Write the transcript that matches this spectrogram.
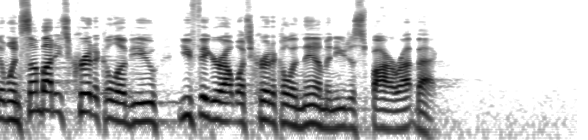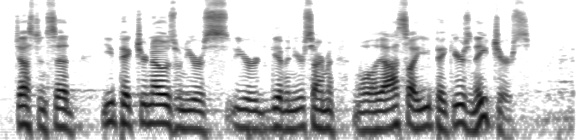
that when somebody's critical of you, you figure out what's critical in them and you just fire right back? Justin said, You picked your nose when you were, you were giving your sermon. Well, I saw you pick yours and eat yours.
